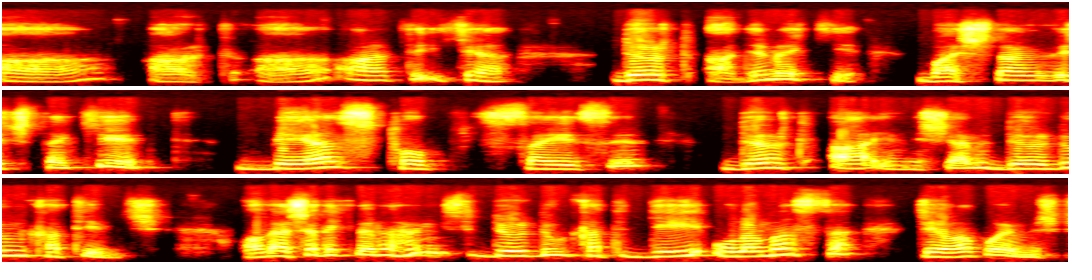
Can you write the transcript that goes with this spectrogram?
A artı A artı 2A. 4A. Demek ki başlangıçtaki beyaz top sayısı 4A imiş. Yani 4'ün katıymış. Valla aşağıdakilerden hangisi 4'ün katı değil olamazsa cevap oymuş.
